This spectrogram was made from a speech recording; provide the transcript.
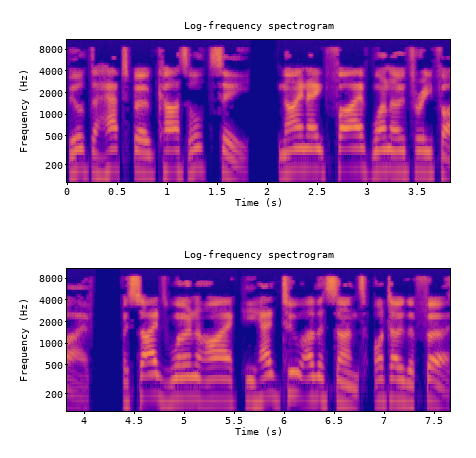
built the Habsburg castle c. 985–1035. Besides Werner I, he had two other sons, Otto I,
